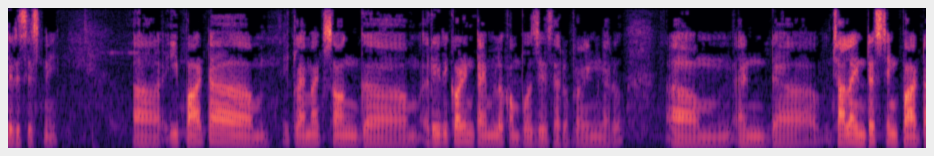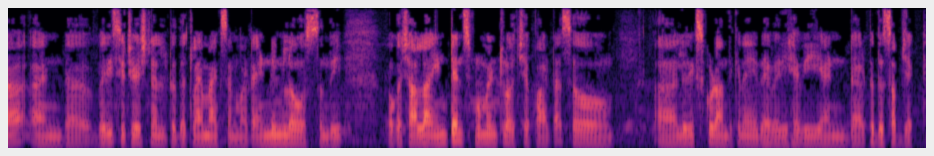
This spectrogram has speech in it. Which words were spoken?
లిరిసిస్ట్ని ఈ పాట ఈ క్లైమాక్స్ సాంగ్ రీ రికార్డింగ్ టైంలో కంపోజ్ చేశారు ప్రవీణ్ గారు. అండ్ చాలా ఇంట్రెస్టింగ్ పాట and very situational to the climax అనమాట ఎండింగ్లో వస్తుంది. ఒక చాలా ఇంటెన్స్ మూమెంట్లో వచ్చే పాట. సో లిరిక్స్ కూడా అందుకనే ఇదే very heavy and to the subject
